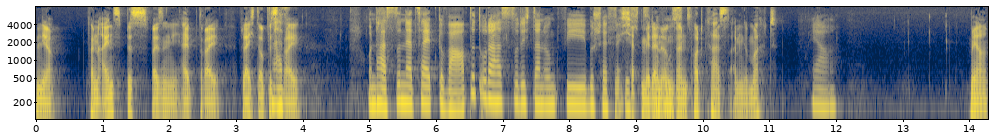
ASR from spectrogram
Ja. Von eins bis, weiß ich nicht, halb drei. Vielleicht auch bis Na, drei. Und hast du in der Zeit gewartet oder hast du dich dann irgendwie beschäftigt? Ich habe mir dann bewusst? irgendwann einen Podcast angemacht. Ja. Ja.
